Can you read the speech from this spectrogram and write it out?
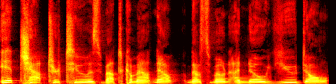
It chapter two is about to come out now. Now, Simone, I know you don't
